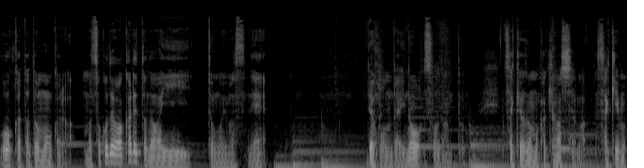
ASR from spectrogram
多かったと思うから、まあ、そこで別れたのはいいと思いますね。で本題の相談と。先ほども書きましたが先もん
